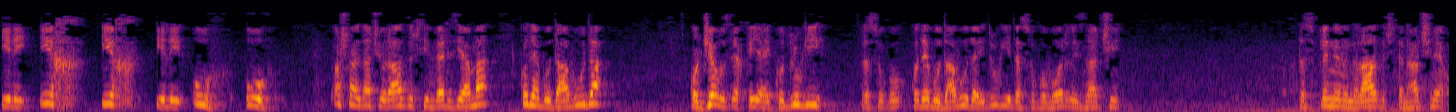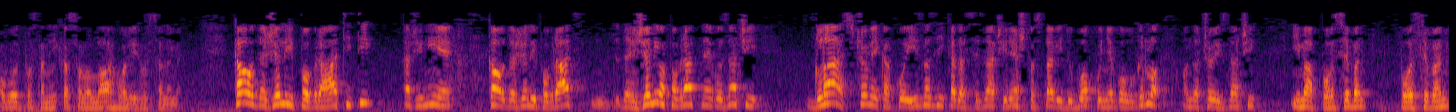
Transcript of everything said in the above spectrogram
ili ih, ih, ili uh, uh. Došla je znači u različitim verzijama kod Ebu Davuda, kod Džeuzekija i kod drugih, da su kod Ebu Davuda i drugi da su govorili znači da su prenijeli na različite načine ovo od poslanika sallallahu alejhi ve selleme. Kao da želi povratiti, znači nije kao da želi povratiti, da je želio povratiti, nego znači glas čovjeka koji izlazi kada se znači nešto stavi duboko u njegovo grlo, onda čovjek znači ima poseban poseban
